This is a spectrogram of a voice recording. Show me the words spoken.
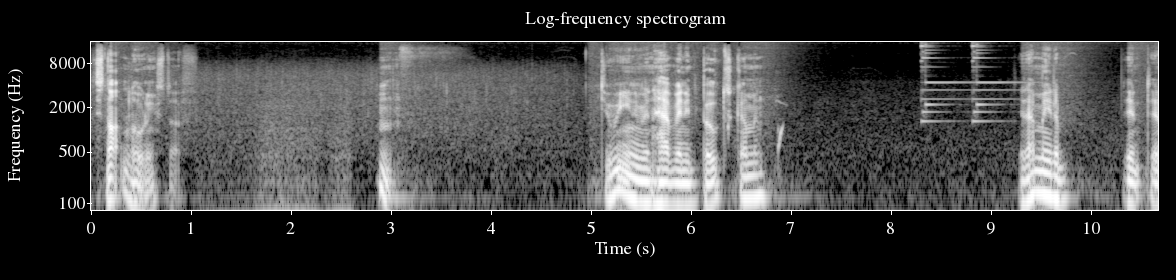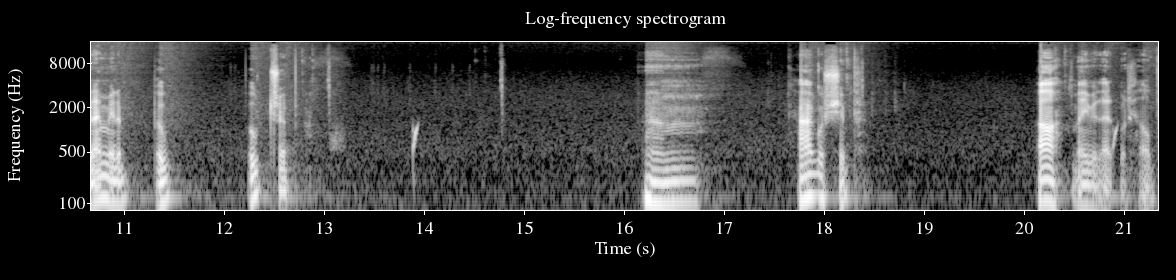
It's not loading stuff. Hmm. Do we even have any boats coming? Did I made a did, did I made a boat boat trip? Um cargo ship. Ah, maybe that would help.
